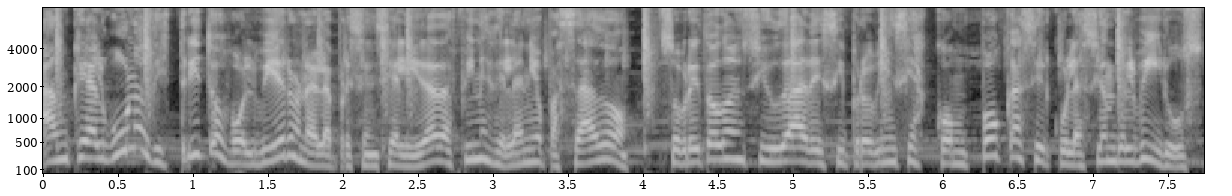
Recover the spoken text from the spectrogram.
Aunque algunos distritos volvieron a la presencialidad a fines del año pasado, sobre todo en ciudades y provincias con poca circulación del virus,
